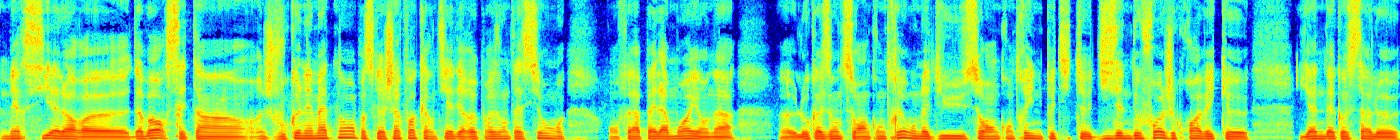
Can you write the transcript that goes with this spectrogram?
Merci. Alors, euh, d'abord, c'est un. Je vous connais maintenant parce qu'à chaque fois, quand il y a des représentations, on fait appel à moi et on a l'occasion de se rencontrer. On a dû se rencontrer une petite dizaine de fois, je crois, avec euh, Yann Dacosta, le,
